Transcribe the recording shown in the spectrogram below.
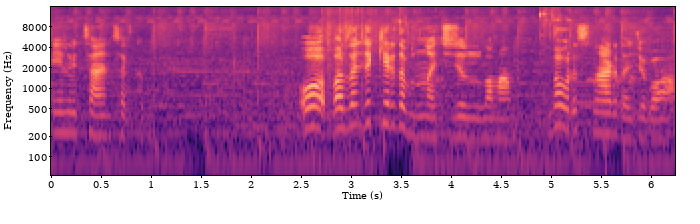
Yeni bir tane takım. O az önceki yeri de bununla açacağız o zaman. Da orası nerede acaba?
